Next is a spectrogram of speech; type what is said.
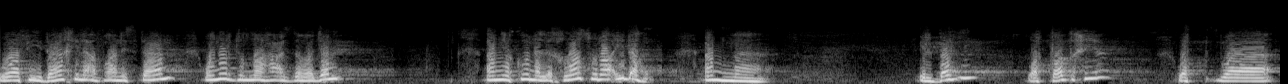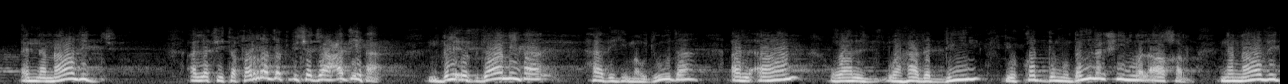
وفي داخل أفغانستان. ونرجو الله عز وجل أن يكون الإخلاص رائده. أما البذل والتضحية والنماذج التي تفردت بشجاعتها بإقدامها هذه موجودة الآن وهذا الدين يقدم بين الحين والآخر نماذج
